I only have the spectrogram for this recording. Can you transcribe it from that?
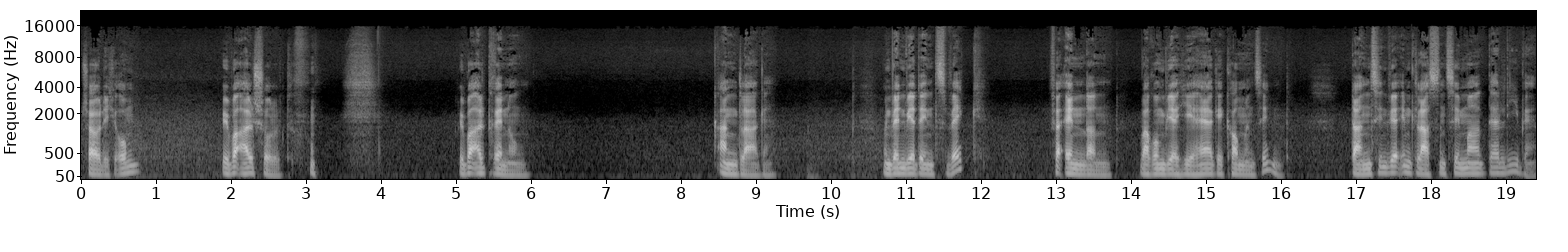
Schau dich um, überall Schuld. Überall Trennung, Anklage. Und wenn wir den Zweck verändern, warum wir hierher gekommen sind, dann sind wir im Klassenzimmer der Liebe.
